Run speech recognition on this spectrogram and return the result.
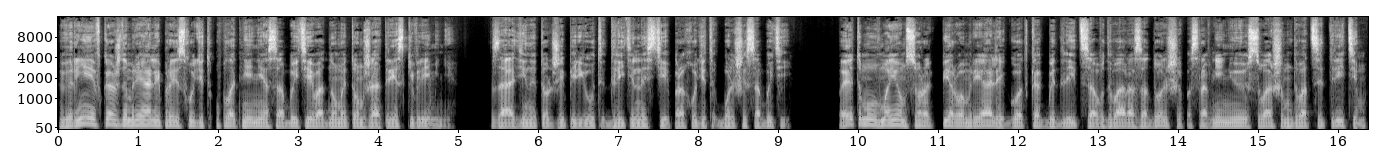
Вернее, в каждом реале происходит уплотнение событий в одном и том же отрезке времени. За один и тот же период длительности проходит больше событий. Поэтому в моем 41-м реале год как бы длится в два раза дольше по сравнению с вашим 23-м,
